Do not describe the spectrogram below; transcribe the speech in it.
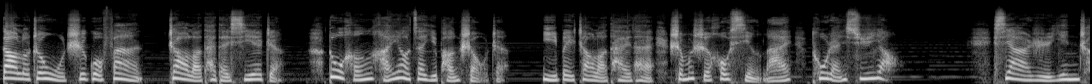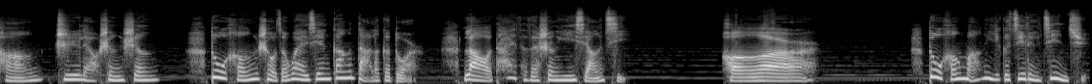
到了中午吃过饭，赵老太太歇着，杜恒还要在一旁守着，以备赵老太太什么时候醒来突然需要。夏日阴长，知了声声。杜恒守在外间，刚打了个盹儿，老太太的声音响起：“恒儿。”杜恒忙一个机灵进去，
